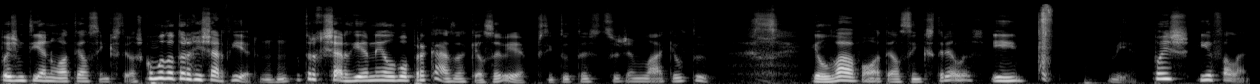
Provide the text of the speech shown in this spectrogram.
Depois metia num hotel 5 estrelas, como o Dr. Richard Gere. Uhum. O Dr. Richard Gere nem levou para casa, que ele sabia. Prostitutas, suja-me lá aquilo tudo. Ele levava um hotel 5 estrelas e via. Depois ia falando.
